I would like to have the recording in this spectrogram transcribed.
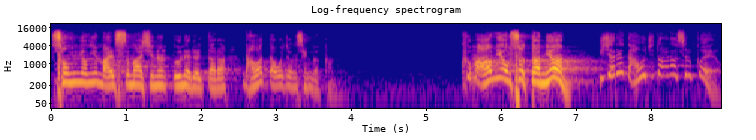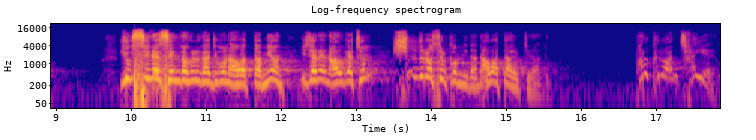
성령이 말씀하시는 은혜를 따라 나왔다고 저는 생각합니다. 그 마음이 없었다면 이 자리에 나오지도 않았을 거예요. 육신의 생각을 가지고 나왔다면 이 자리에 나오기가 좀 힘들었을 겁니다. 나왔다 할지라도. 바로 그러한 차이예요.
